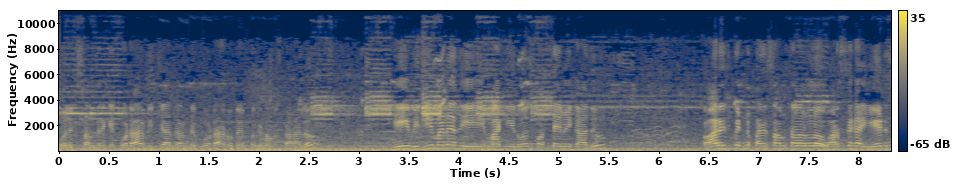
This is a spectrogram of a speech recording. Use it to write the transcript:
కొలిక్స్ అందరికీ కూడా విద్యార్థులందరికీ కూడా హృదయపూర్వక నమస్కారాలు. ఈ విజయం అనేది మాకు ఈ రోజు కొత్త ఏమీ కాదు. కాలేజ్ పెట్టిన పది సంవత్సరాల్లో వరుసగా ఏడు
